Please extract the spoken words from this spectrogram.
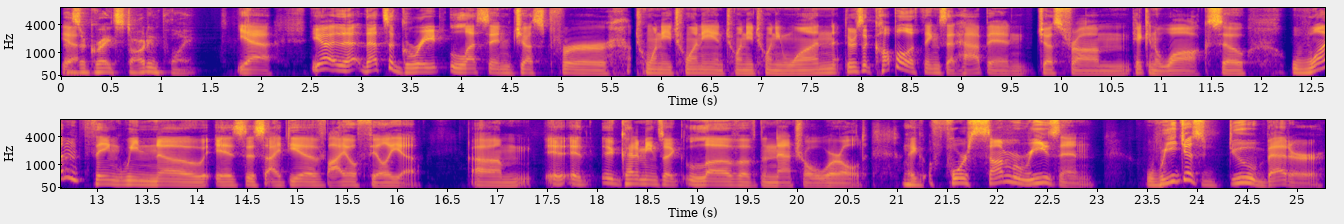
Yeah. as a great starting point. Yeah. Yeah, that, that's a great lesson just for 2020 and 2021. There's a couple of things that happen just from taking a walk. So, one thing we know is this idea of biophilia. Um, it, it, it kind of means like love of the natural world. Like, for some reason, we just do better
